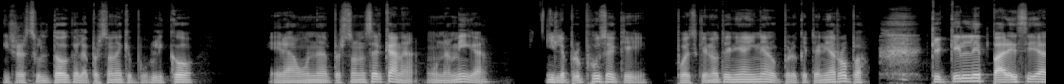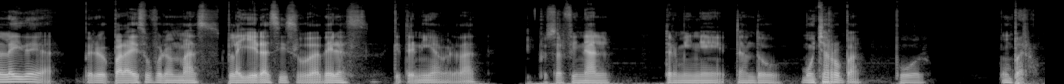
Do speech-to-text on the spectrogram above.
Y resultó que la persona que publicó era una persona cercana, una amiga. Y le propuse que, pues que no tenía dinero, pero que tenía ropa. Que qué le parecía la idea. Pero para eso fueron más playeras y sudaderas que tenía, ¿verdad? Pues al final terminé dando mucha ropa por un perro.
